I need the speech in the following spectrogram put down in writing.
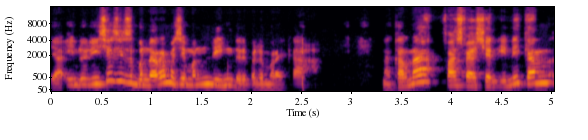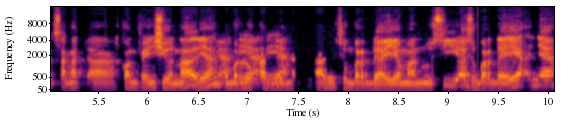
Ya Indonesia sih sebenarnya masih mending daripada mereka. Nah, karena fast fashion ini kan sangat uh, konvensional ya, ya memerlukan ya, ya. banyak sekali sumber daya manusia, sumber dayanya,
